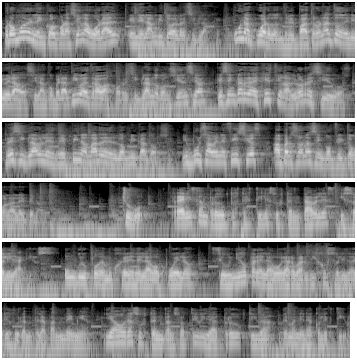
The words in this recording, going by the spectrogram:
promueven la incorporación laboral en el ámbito del reciclaje. Un acuerdo entre el Patronato de Liberados y la Cooperativa de Trabajo Reciclando Conciencia, que se encarga de gestionar los residuos reciclables de Pinamar desde el 2014, impulsa beneficios a personas en conflicto con la ley penal. Chubut. Realizan productos textiles sustentables y solidarios. Un grupo de mujeres del Lago Puelo se unió para elaborar barbijos solidarios durante la pandemia y ahora sustentan su actividad productiva de manera colectiva.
